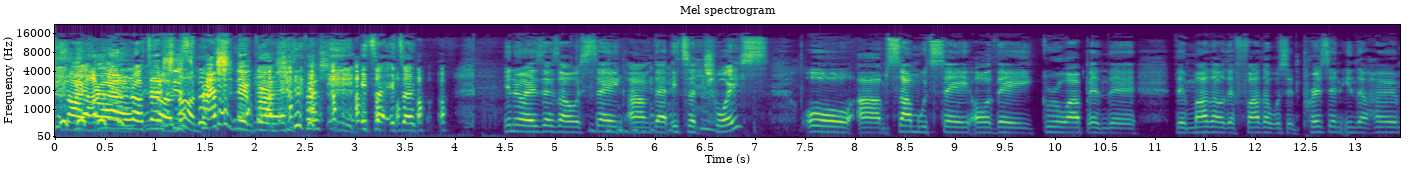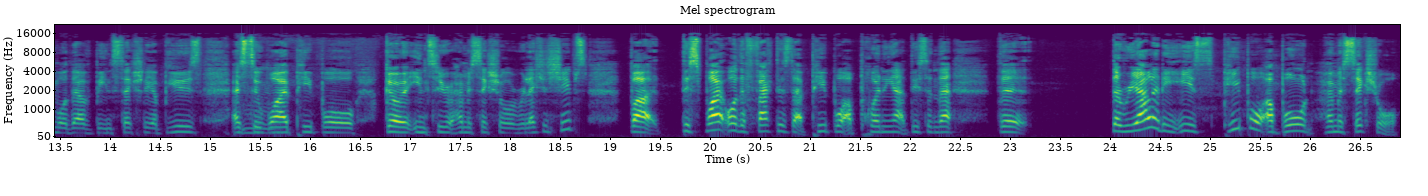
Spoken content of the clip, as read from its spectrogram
yeah, I don't know No, she's on. passionate, bro. She's passionate. It's a, it's a, you know, as, as I was saying, um, that it's a choice. Or um, some would say, oh, they grew up and their their mother or their father wasn't present in the home, or they've been sexually abused, as to why people go into homosexual relationships. But despite all the factors that people are pointing out, this and that, the the reality is people are born homosexual,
